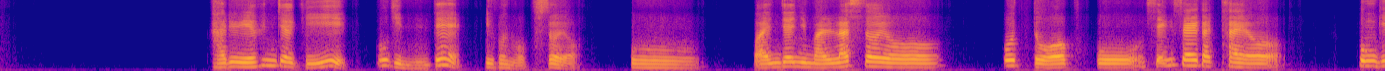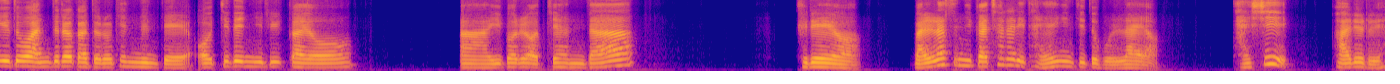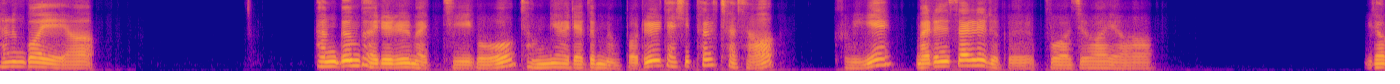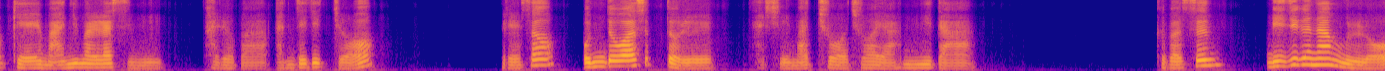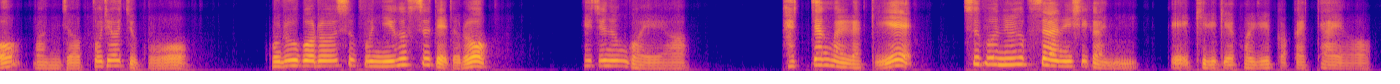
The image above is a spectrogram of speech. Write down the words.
발효의 흔적이 꼭 있는데 이건 없어요. 오, 완전히 말랐어요. 꽃도 없고 생쌀 같아요. 공기도 안 들어가도록 했는데 어찌된 일일까요? 아, 이거를 어찌한다? 그래요. 말랐으니까 차라리 다행인지도 몰라요. 다시 발효를 하는 거예요. 방금 발효를 마치고 정리하려던 면보를 다시 펼쳐서 그 위에 마른 쌀누룩을 부어주어요. 이렇게 많이 말랐으니 발효가 안 되겠죠? 그래서 온도와 습도를 다시 맞추어 주어야 합니다. 그것은 미지근한 물로 먼저 뿌려주고 고루고루 수분이 흡수되도록 해주는 거예요. 바짝 말랐기에 수분을 흡수하는 시간이 꽤 길게 걸릴 것 같아요.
